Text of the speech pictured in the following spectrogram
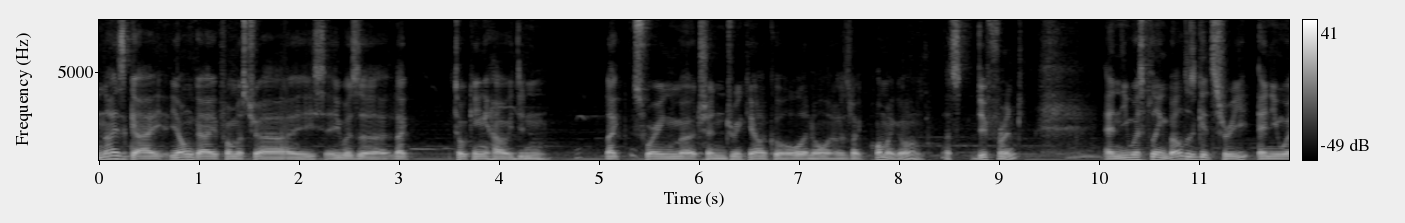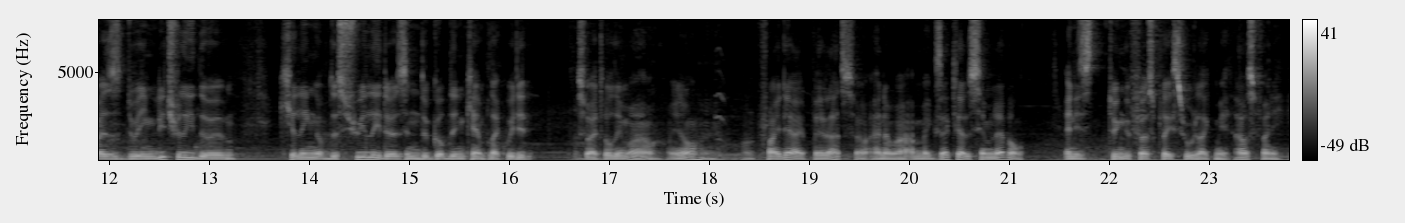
Nice guy, young guy from Australia. He, was uh, like talking how he didn't like swearing much and drinking alcohol and all. I was like, oh my god, that's different. And he was playing Baldur's Gate 3 and he was doing literally the killing of the three leaders in the Goblin camp like we did. So I told him, wow, you know, on Friday I play that, so and I'm exactly at the same level. And he's doing the first playthrough like me. That was funny.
